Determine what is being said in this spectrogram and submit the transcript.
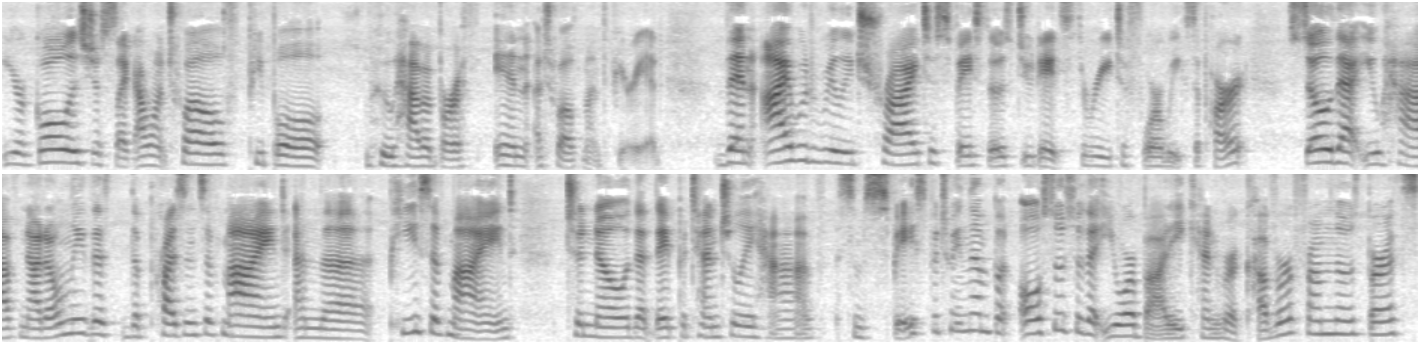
your goal is just like I want 12 people who have a birth in a 12 month period, then I would really try to space those due dates 3 to 4 weeks apart so that you have not only the the presence of mind and the peace of mind to know that they potentially have some space between them, but also so that your body can recover from those births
